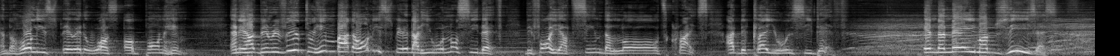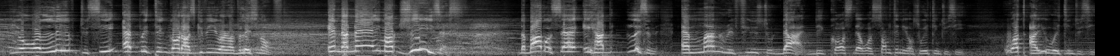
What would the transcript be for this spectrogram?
And the Holy Spirit was upon him. And it had been revealed to him by the Holy Spirit that he would not see death before he had seen the Lord Christ. I declare you will see death. In the name of Jesus, you will live to see everything God has given you a revelation of. In the name of Jesus. The Bible said he had, listen, a man refused to die because there was something he was waiting to see. What are you waiting to see?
